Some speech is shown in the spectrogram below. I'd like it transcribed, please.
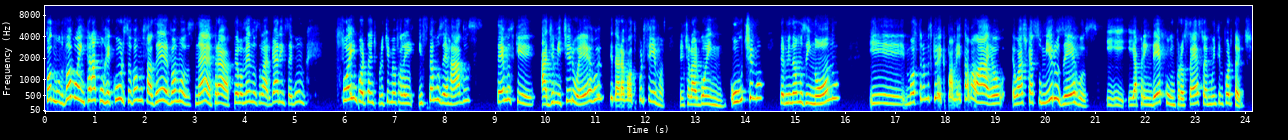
todo mundo, vamos entrar com recurso, vamos fazer, vamos, né, para pelo menos largar em segundo. Foi importante para o time, eu falei, estamos errados, temos que admitir o erro e dar a volta por cima. A gente largou em último, terminamos em nono e mostramos que o equipamento estava lá. Eu, eu acho que assumir os erros e, e aprender com o processo é muito importante.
